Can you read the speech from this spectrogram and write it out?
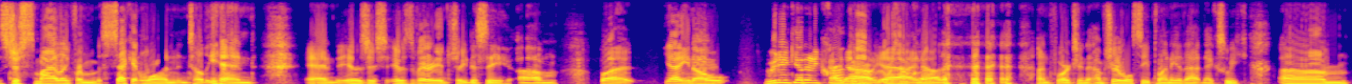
just smiling from second one until the end, and it was just it was very interesting to see. Um, but yeah, you know, we didn't get any clapping. I know, yeah, no I know. Unfortunate. I'm sure we'll see plenty of that next week. Um,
